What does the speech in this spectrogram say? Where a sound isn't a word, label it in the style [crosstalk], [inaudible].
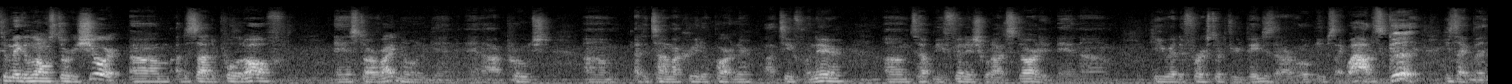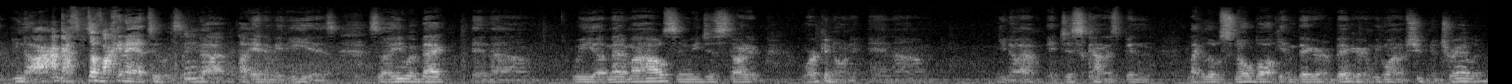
to make a long story short, um, I decided to pull it off and start writing on it again. And I approached, um, at the time, my creative partner, Atif Lanier, um, to help me finish what I'd started. And um, he read the first 33 pages that I wrote. He was like, wow, this is good. He's like, but, you know, I, I got some stuff I can add to it. So, you know how, animated he is. So he went back and um, we uh, met at my house and we just started working on it. And, um, you know, I, it just kind of has been like a little snowball getting bigger and bigger. And we wound up shooting a trailer,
